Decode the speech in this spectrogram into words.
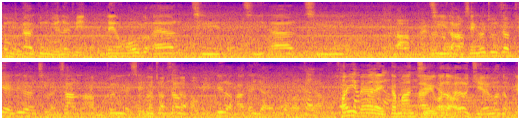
金鳳街嘅公園裏邊。另外我個誒慈慈誒慈南慈南社區中心，即係呢個慈雲山南區嘅社區中心，呢度下低就有個。可以俾你今晚住嗰度喺度住喺嗰度嘅，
